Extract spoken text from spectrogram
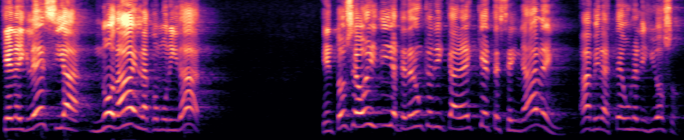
que la iglesia no da en la comunidad. entonces hoy día tener un clerical es que te señalen, ah, mira, este es un religioso.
